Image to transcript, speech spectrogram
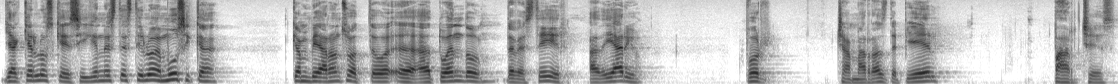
ya que los que siguen este estilo de música cambiaron su atu- eh, atuendo de vestir a diario por chamarras de piel, parches,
